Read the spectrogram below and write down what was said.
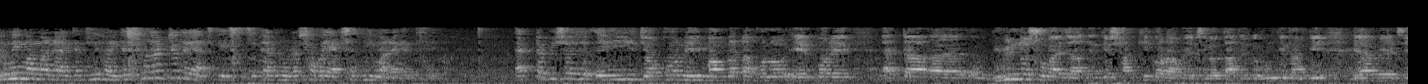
রুমি মামার রায়টা কি হয়, এটা শোনার জন্যই আজকে এসেছি, কারণ ওরা সবাই একসাথেই মারা গেছে। একটা বিষয় যে এই যখন এই মামলাটা হলো, এরপরে একটা বিভিন্ন সময় যাদেরকে সাক্ষী করা হয়েছিল, তাদেরকে হুমকি ধামকি দেওয়া হয়েছে।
